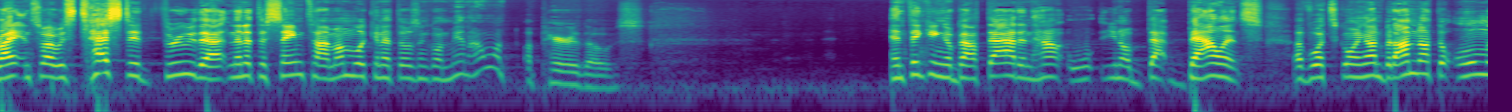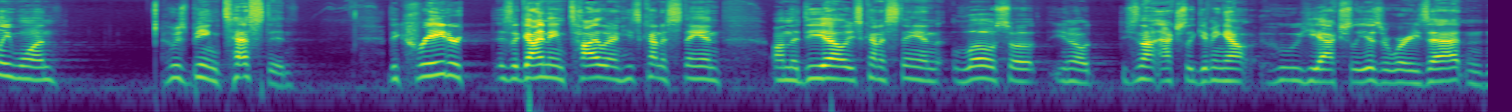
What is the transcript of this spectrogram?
Right? And so I was tested through that. And then at the same time, I'm looking at those and going, man, I want a pair of those. And thinking about that and how, you know, that balance of what's going on. But I'm not the only one who's being tested. The creator is a guy named Tyler, and he's kind of staying on the DL. He's kind of staying low, so, you know, he's not actually giving out who he actually is or where he's at. And,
